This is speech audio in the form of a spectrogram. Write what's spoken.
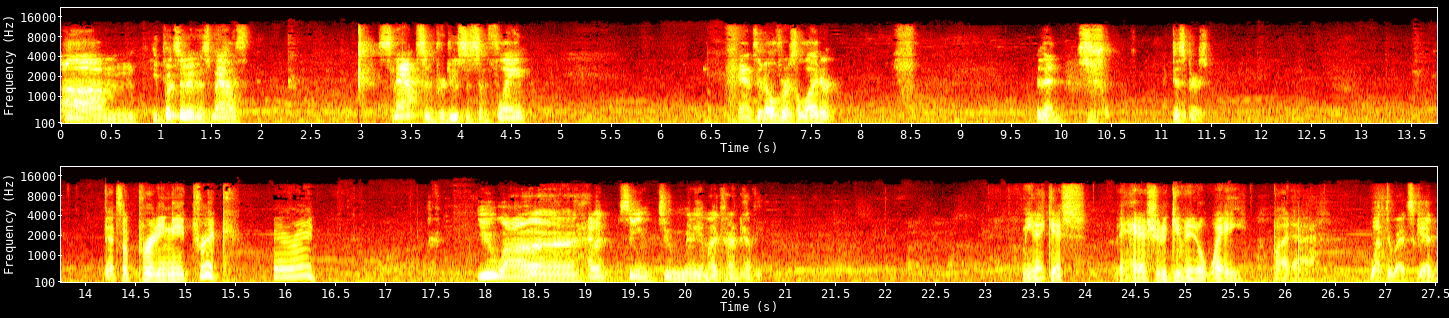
Um, he puts it in his mouth, snaps and produces some flame. Hands it over as a lighter, and then disappears. That's a pretty neat trick. All right. You uh, haven't seen too many of my kind, have you? I mean, I guess the hair should have given it away, but uh, What the red skin?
